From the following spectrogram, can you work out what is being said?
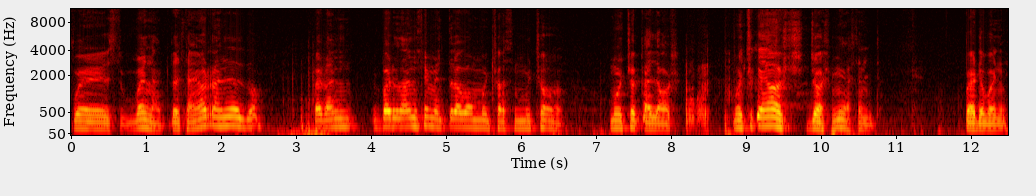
pues bueno, Cristiano Ronaldo, perdón, perdón si me trabo mucho, mucho, mucho calor. Mucho calor, Dios mío santo. Pero bueno.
